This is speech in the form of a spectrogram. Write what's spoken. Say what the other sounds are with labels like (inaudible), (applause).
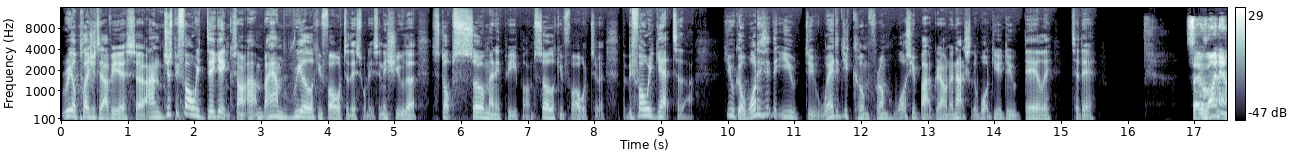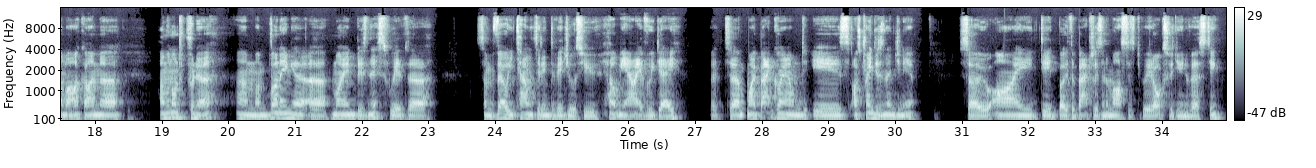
Real pleasure to have you here, sir. And just before we dig in, because I, I, am really looking forward to this one. It's an issue that stops so many people. I'm so looking forward to it. But before we get to that, Hugo, what is it that you do? Where did you come from? What's your background? And actually, what do you do daily today? So right now, Mark, I'm uh, I'm an entrepreneur. Um, I'm running a, a, my own business with uh, some very talented individuals who help me out every day. But uh, my background is I was trained as an engineer. So I did both a bachelor's and a master's degree at Oxford University.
